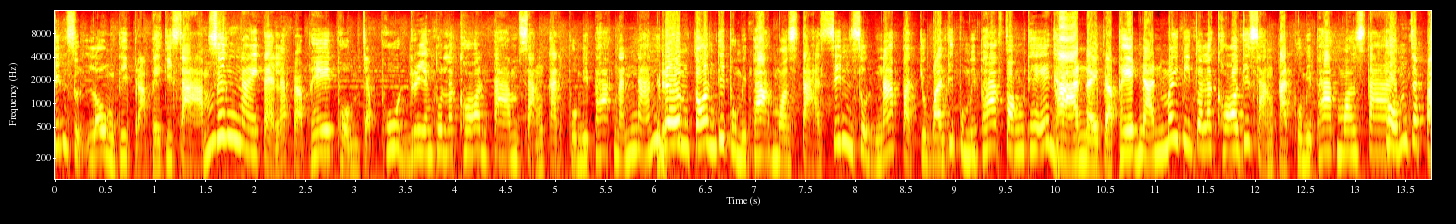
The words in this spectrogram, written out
สิ้นสุดลงที่ประเภทที่ 3 ซึ่งในแต่ละประเภทผมจะพูดเรียงตัวละครตามสังกัดภูมิภาคนั้นๆ เริ่มต้นที่ภูมิภาคมอนสเตอร์สิ้นสุดณปัจจุบันที่ภูมิภาคฟองเทนถ้าในประเภทนั้นไม่มีตัวละครที่สังกัดภูมิภาคมอนสเตอร์ผมจะไป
